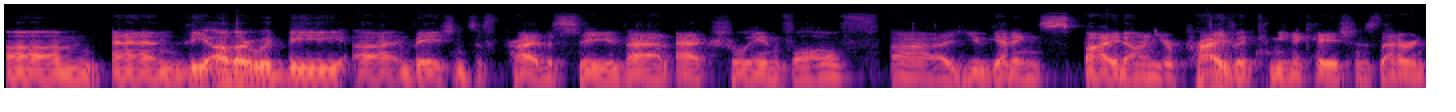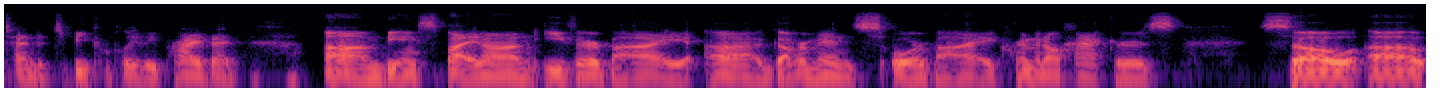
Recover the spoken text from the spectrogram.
Um, and the other would be uh, invasions of privacy that actually involve uh, you getting spied on your private communications that are intended to be completely private, um, being spied on either by uh, governments or by criminal hackers. So, uh,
